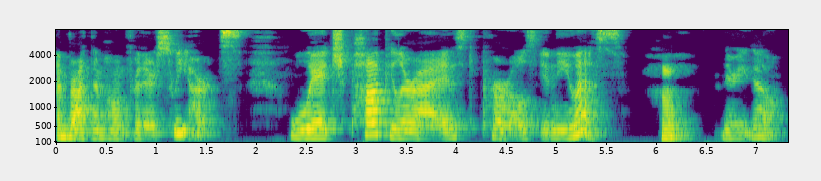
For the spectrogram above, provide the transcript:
and brought them home for their sweethearts, which popularized pearls in the US. Hmm. There you go.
